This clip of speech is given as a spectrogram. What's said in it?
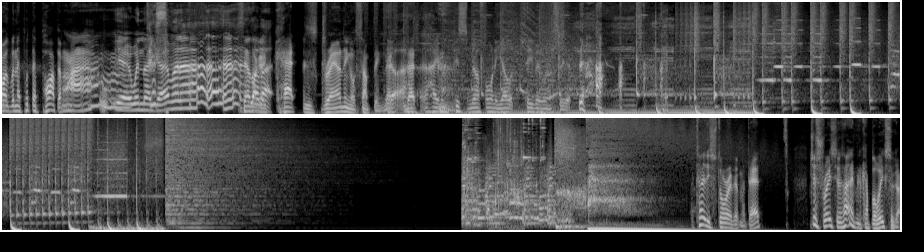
synthesizer it? when they put that pipe. Yeah, when they go. Sounds like, that. a cat is drowning or something. That, Yeah, I- that, I, hate it. It pisses me off. I want to yell at the TV when I see it. tell you this story about my dad. Just recently, it's only been a couple of weeks ago.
